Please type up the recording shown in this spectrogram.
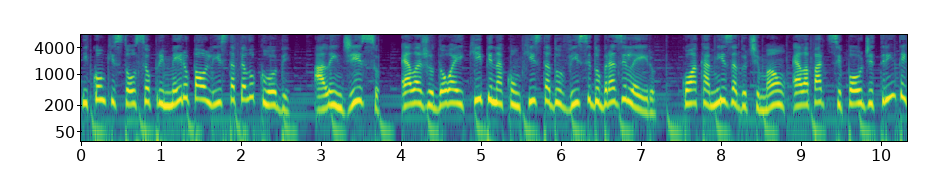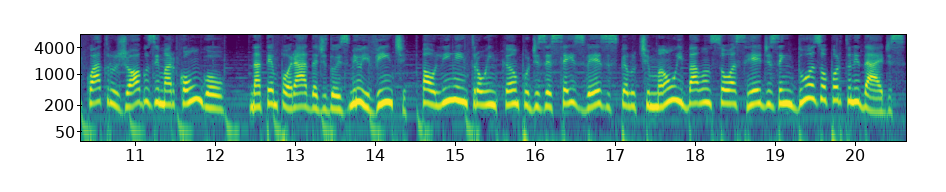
e conquistou seu primeiro paulista pelo clube. Além disso, ela ajudou a equipe na conquista do vice do brasileiro. Com a camisa do Timão, ela participou de 34 jogos e marcou um gol. Na temporada de 2020, Paulinha entrou em campo 16 vezes pelo Timão e balançou as redes em duas oportunidades.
